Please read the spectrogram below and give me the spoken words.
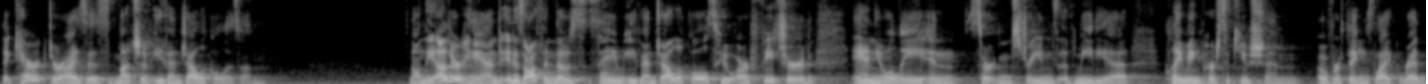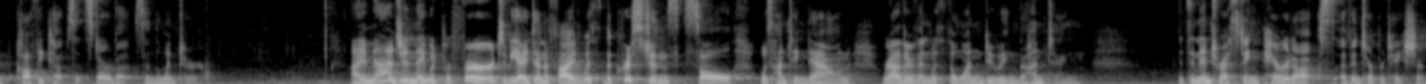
that characterizes much of evangelicalism. On the other hand, it is often those same evangelicals who are featured annually in certain streams of media claiming persecution over things like red coffee cups at Starbucks in the winter. I imagine they would prefer to be identified with the Christians Saul was hunting down rather than with the one doing the hunting. It's an interesting paradox of interpretation.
